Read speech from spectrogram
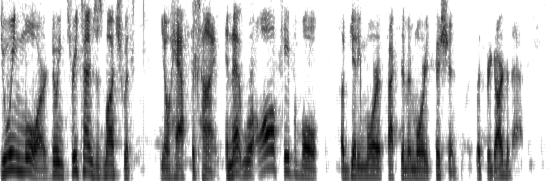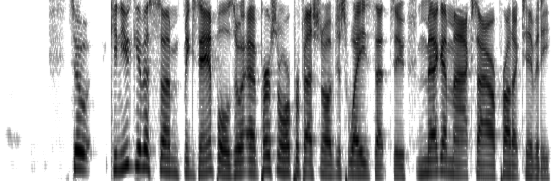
doing more, doing three times as much with you know half the time, and that we're all capable of getting more effective and more efficient with regard to that. So, can you give us some examples, uh, personal or professional, of just ways that to mega max our productivity?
